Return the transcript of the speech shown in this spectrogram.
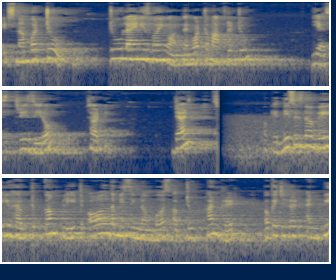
it's number 2 2 line is going on. Then what come after 2 yes 3 0 30 done? Okay this is the way you have to complete all the missing numbers up to 100 okay children and we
